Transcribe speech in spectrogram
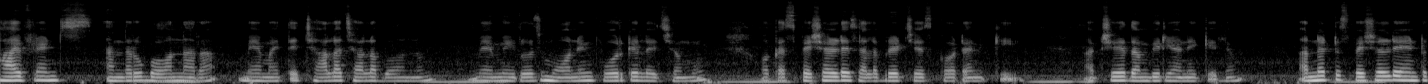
హాయ్ ఫ్రెండ్స్ అందరూ బాగున్నారా? మేమైతే చాలా చాలా బాగున్నాం. మేము ఈరోజు మార్నింగ్ ఫోర్కే లేచాము. ఒక స్పెషల్ డే సెలబ్రేట్ చేసుకోవడానికి అక్షయ దమ్ బిర్యానీకి వెళ్ళాం. అన్నట్టు స్పెషల్ డే ఏంటో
